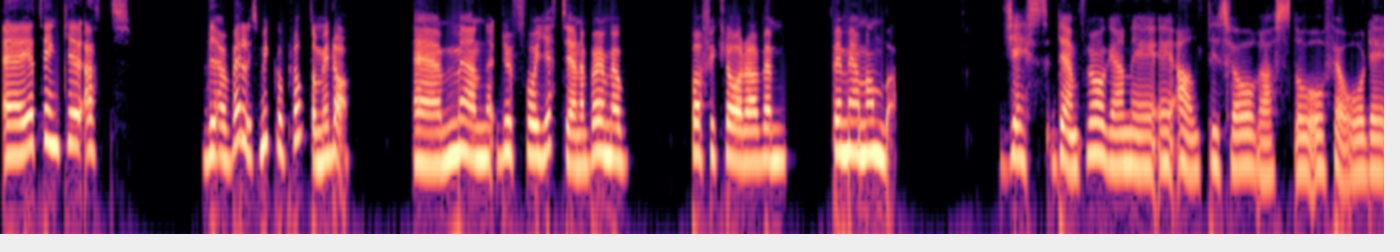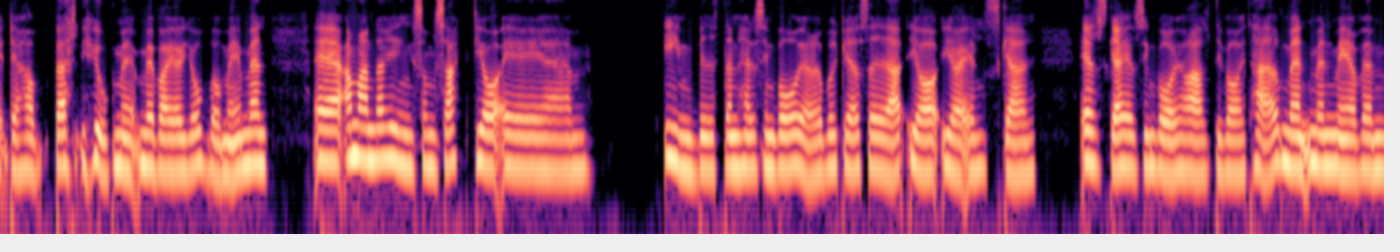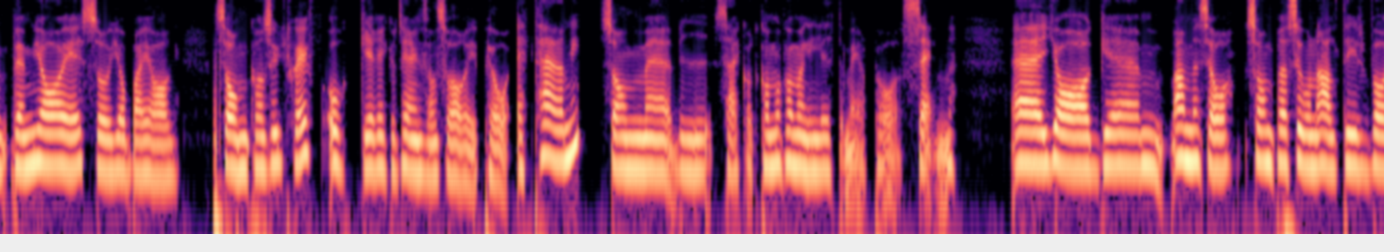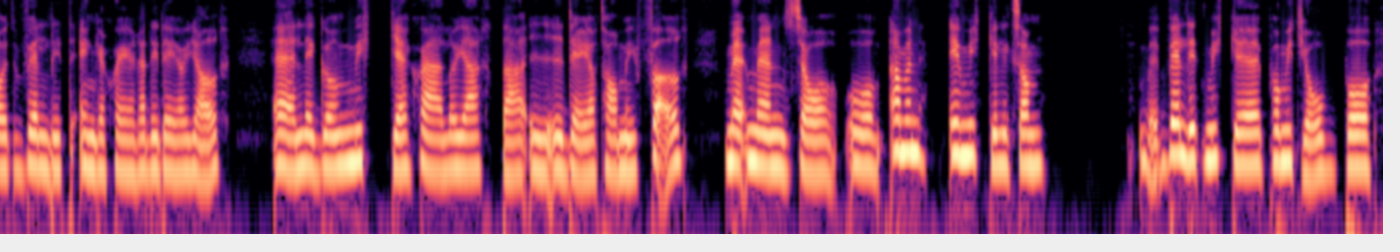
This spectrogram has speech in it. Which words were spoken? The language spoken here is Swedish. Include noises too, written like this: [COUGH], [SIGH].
Eh, jag tänker att vi har väldigt mycket att prata om idag. Eh, men du får jättegärna börja med att bara förklara vem, vem är Amanda? Yes, den frågan är, är alltid svårast att, att få och det, det har väl [LAUGHS] ihop med, med vad jag jobbar med. Men eh, Amanda Ring som sagt, jag är eh, inbiten helsingborgare brukar jag säga. Jag, jag älskar, älskar Helsingborg, har alltid varit här. Men, men mer vem, vem jag är så jobbar jag som konsultchef och rekryteringsansvarig på Eterni som eh, vi säkert kommer komma in lite mer på sen. Eh, jag, ehm, ja men så, som person alltid varit väldigt engagerad i det jag gör. Eh, lägger mycket själ och hjärta i, i det jag tar mig för. Men, men så, och ja men är mycket liksom, väldigt mycket på mitt jobb och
